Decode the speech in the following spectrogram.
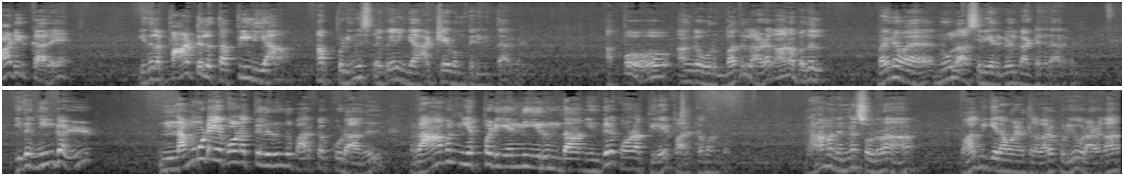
பாடியிருக்காரே. இதில் பாட்டில் தப்பில்லையா அப்படின்னு சில பேர் இங்கே ஆட்சேபம் தெரிவித்தார்கள். அப்போது அங்கே ஒரு பதில் அழகான பதில். வைணவ நூலாசிரியர்கள் காட்டுகிறார்கள். இதை நீங்கள் நம்முடைய கோணத்திலிருந்து பார்க்கக்கூடாது. ராமன் எப்படி எண்ணி இருந்தான் என்கிற கோணத்திலே பார்க்க வேண்டும். ராமன் என்ன சொல்கிறான் வால்மீகி ராமாயணத்தில் வரக்கூடிய ஒரு அழகான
